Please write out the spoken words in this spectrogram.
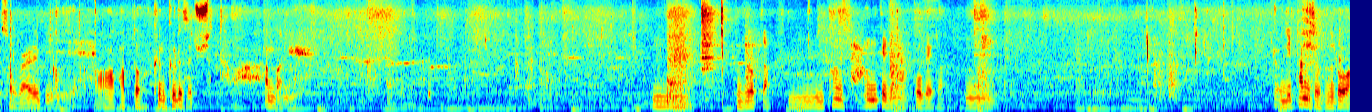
소갈비. 아, 밥도 큰 그릇에 주셨다. 와, 한 방에. 음, 부드럽다. 음, 육향이 싹 느껴지네, 고기에서. 음. 쫄깃하면서 부드러워.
